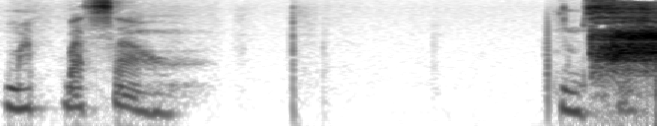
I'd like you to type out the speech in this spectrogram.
Mắt bát sao năm sáu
